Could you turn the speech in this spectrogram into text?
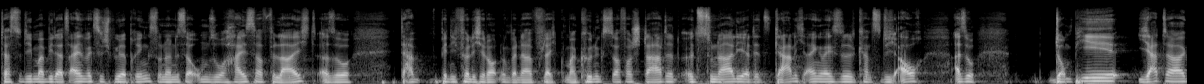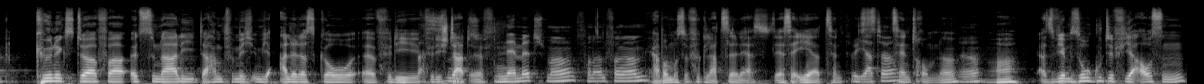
dass du den mal wieder als Einwechselspieler bringst und dann ist er umso heißer vielleicht. Also da bin ich völlig in Ordnung, wenn da vielleicht mal Königsdorfer startet. Öztunali hat jetzt gar nicht eingewechselt, kannst du natürlich auch. Also Dompe, Jatta, Königsdörfer, Öztunali, da haben für mich irgendwie alle das Go äh, für die, für die Startelf. Nemec mal von Anfang an. Ja, aber musst du für Glatzel, der ist, der ist ja eher Zent Für Jatta? Zentrum, ne? ja. Also wir haben so gute vier Außen,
